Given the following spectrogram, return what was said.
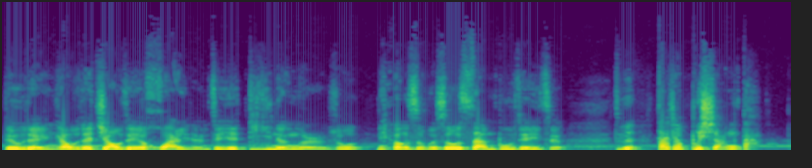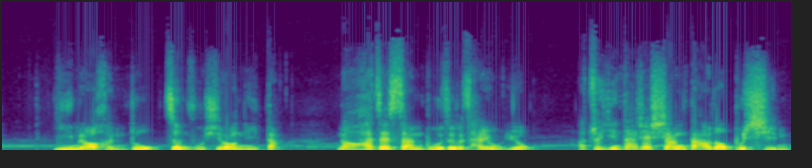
对不对？你看我在教这些坏人、这些低能儿，说你要什么时候散布这一则，对不对？大家不想打疫苗很多，政府希望你打，然后他再散布这个才有用啊。最近大家想打到不行，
